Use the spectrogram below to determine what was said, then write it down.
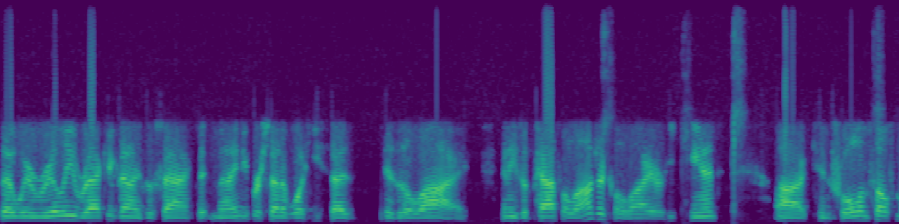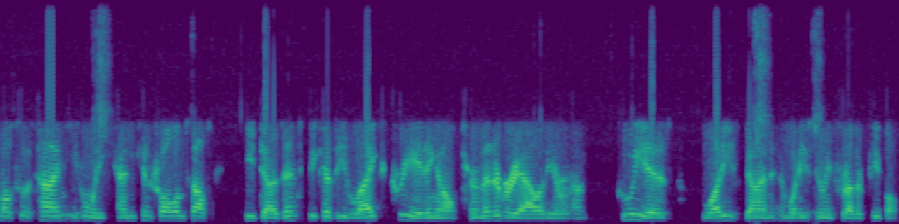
that we really recognize the fact that 90% of what he says is a lie, and he's a pathological liar. He can't uh, control himself most of the time. Even when he can control himself, he doesn't because he likes creating an alternative reality around who he is, what he's done, and what he's doing for other people.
